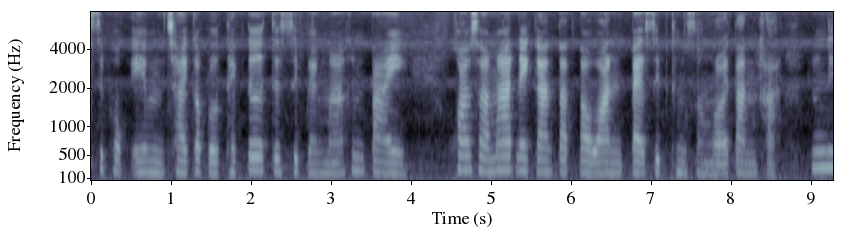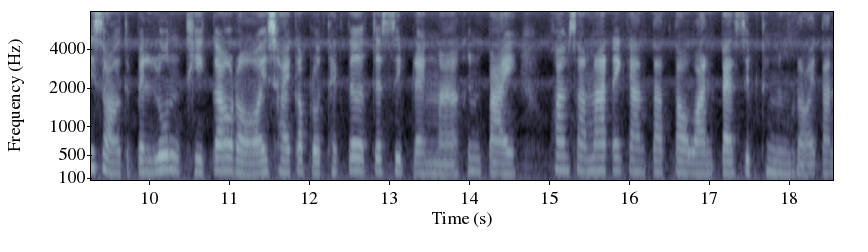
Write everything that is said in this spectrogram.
F16M ใช้กับรถแท็กเตอร์ 70 แรงม้าขึ้นไป ความสามารถในการตัดต่อวัน 80-200 ตันค่ะ รุ่นที่ 2 จะเป็นรุ่น T900 ใช้กับรถแท็กเตอร์ 70 แรงม้าขึ้นไป ความสามารถในการตัดต่อวัน 80-100 ตัน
